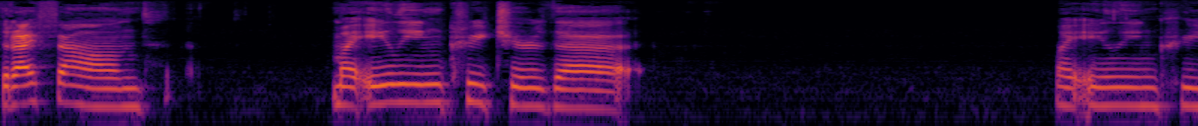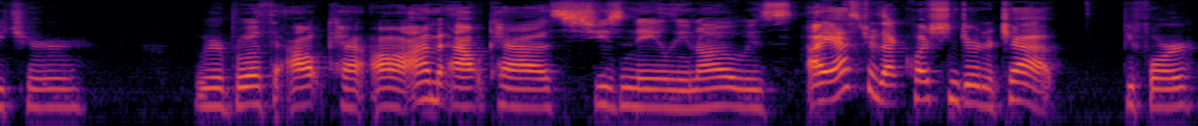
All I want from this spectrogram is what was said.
that i found my alien creature that my alien creature. We were both outcast. Uh, i'm an outcast. She's an alien. I always i asked her that question during a chat before.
